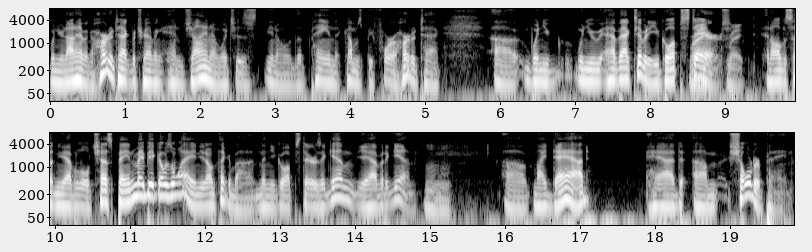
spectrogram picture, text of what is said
when you're not having a heart attack, but you're having angina, which is you know the pain that comes before a heart attack. Uh, when you when you have activity, you go upstairs, right. and all of a sudden you have a little chest pain. Maybe it goes away, and you don't think about it, and then you go upstairs again, you have it again. Uh, my dad had um, shoulder pain.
